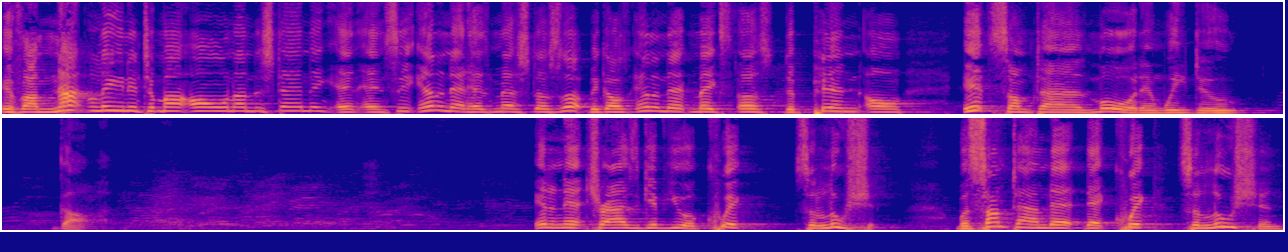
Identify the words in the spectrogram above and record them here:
If I'm not leaning to my own understanding, and, and see, internet has messed us up because internet makes us depend on it sometimes more than we do God. Internet tries to give you a quick solution, but sometimes that, that quick solution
